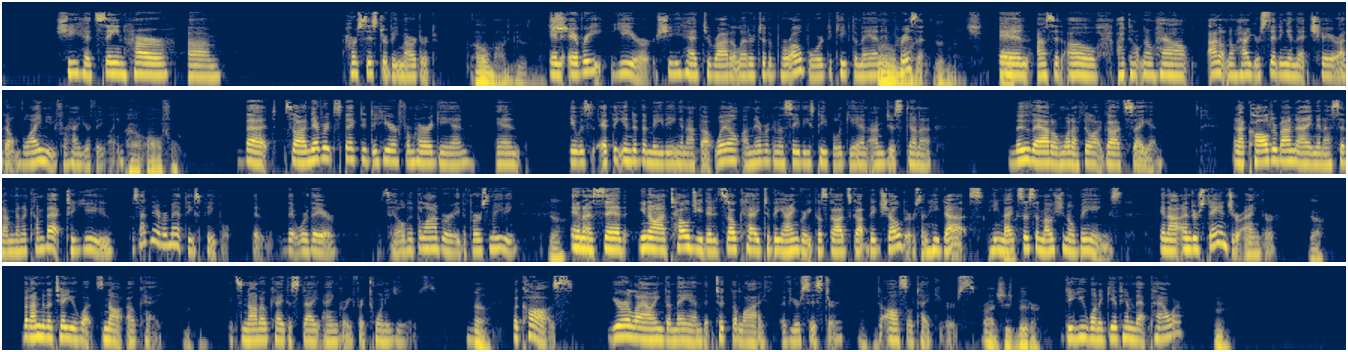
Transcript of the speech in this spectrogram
she had seen her, um, her sister be murdered. Oh my goodness. And every year she had to write a letter to the parole board to keep the man oh in prison. My goodness. And I said, "Oh, I don't know how. I don't know how you're sitting in that chair. I don't blame you for how you're feeling." How awful. But so I never expected to hear from her again, and it was at the end of the meeting, and I thought, "Well, I'm never going to see these people again. I'm just going to move out on what I feel like God's saying." And I called her by name, and I said, "I'm going to come back to you because I'd never met these people that that were there." It was held at the library, the first meeting. Yeah. And I said, you know, I told you that it's okay to be angry because God's got big shoulders and he does. He makes us emotional beings. And I understand your anger, Yeah. but I'm going to tell you what's not okay. Mm-hmm. It's not okay to stay angry for 20 years No. because you're allowing the man that took the life of your sister mm-hmm. to also take yours. Right. She's bitter. Do you want to give him that power? Mm.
